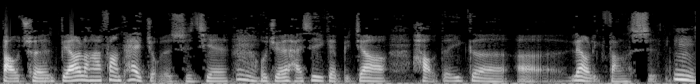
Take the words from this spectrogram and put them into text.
保存，不要让它放太久的时间。嗯我觉得还是一个比较好的一个呃料理方式。嗯，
